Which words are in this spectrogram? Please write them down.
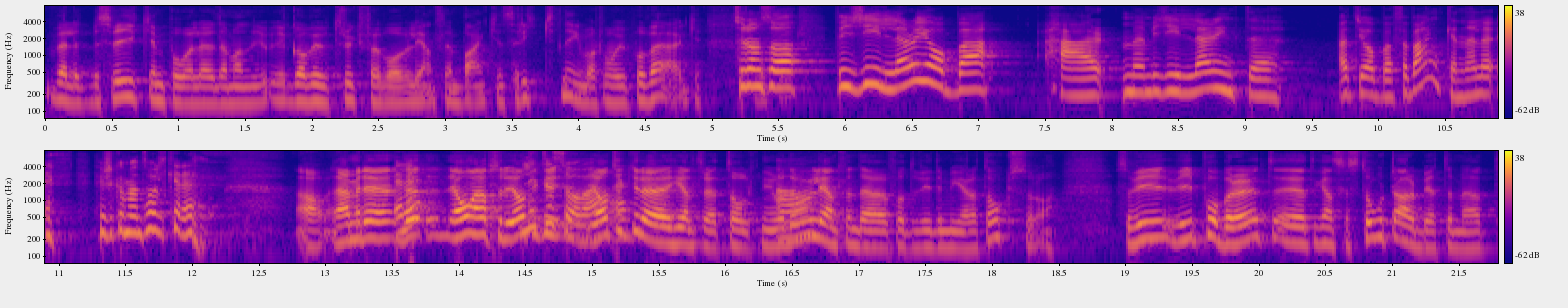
väldigt besviken på eller det man gav uttryck för var väl egentligen bankens riktning, vart var vi på väg? Så de sa, vi gillar att jobba här men vi gillar inte att jobba för banken eller hur ska man tolka det? Ja, nej, men det, det, ja absolut. Jag tycker, så, jag tycker det är helt rätt tolkning och ja. det var väl egentligen det jag har fått vidimerat också. Då. Så vi, vi påbörjade ett, ett ganska stort arbete med att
